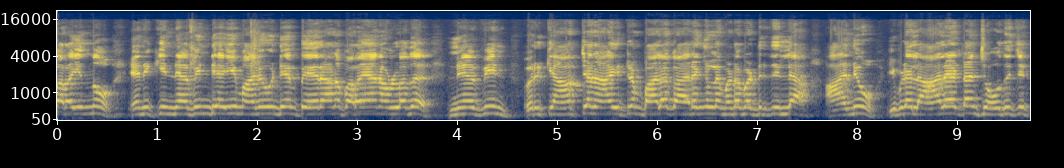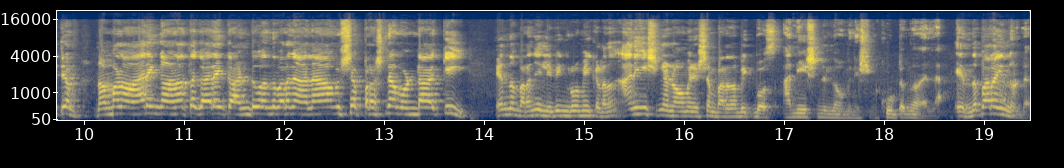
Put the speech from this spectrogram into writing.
പറയുന്നു. എനിക്ക് നെവിന്റെയും അനുവിന്റെയും പേരാണ് പറയാനുള്ളത്. നെവിൻ ഒരു ക്യാപ്റ്റൻ ആയിട്ടും പല കാര്യങ്ങളിലും ഇടപെട്ടിട്ടില്ല. അനു ഇവിടെ ലാലേട്ടൻ ചോദിച്ചിട്ടും നമ്മൾ ആരും കാണാത്ത കാര്യം കണ്ടു എന്ന് പറഞ്ഞ് അനാവശ്യ പ്രശ്നം ഉണ്ടാക്കി എന്ന് പറഞ്ഞ് ലിവിംഗ് റൂമിൽ കിടന്ന് അനീഷിന്റെ നോമിനേഷൻ പറഞ്ഞ ബിഗ് ബോസ് അനീഷിന്റെ നോമിനേഷൻ കൂട്ടുന്നതല്ല എന്ന് പറയുന്നുണ്ട്.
